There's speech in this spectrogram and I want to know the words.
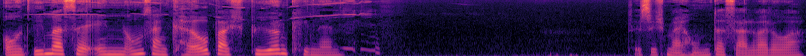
Und wie wir sie in unserem Körper spüren können. Das ist mein Hund, der Salvador.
